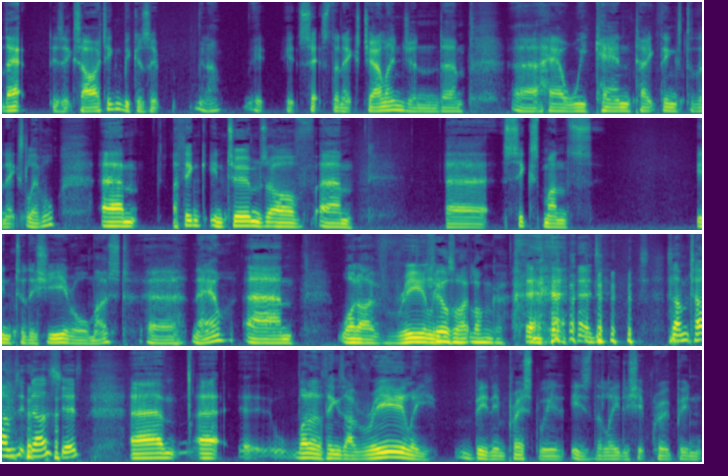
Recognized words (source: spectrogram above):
that is exciting because it you know it, it sets the next challenge and um, uh, how we can take things to the next level. Um, I think in terms of um, uh, six months into this year almost uh, now. Um, what I've really feels like longer. Sometimes it does, yes. Um, uh, one of the things I've really been impressed with is the leadership group in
